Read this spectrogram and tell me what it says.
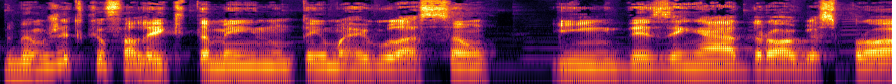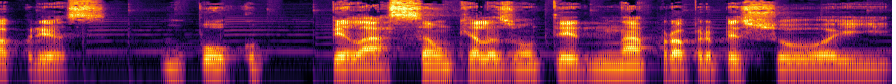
Do mesmo jeito que eu falei que também não tem uma regulação em desenhar drogas próprias, um pouco pela ação que elas vão ter na própria pessoa e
